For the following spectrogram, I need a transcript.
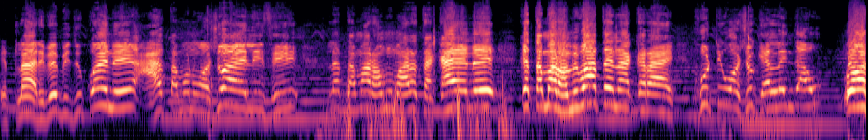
એટલે હરીભાઈ બીજું કોઈ નહીં. આ તમને ઓછો આવેલી છે. એટલે તમારે હમ મારે તકાય નહીં કે તમારે હમી વાતે ના કરાય. ખોટી ઓછો ઘેર લઈને જાવ ઓ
